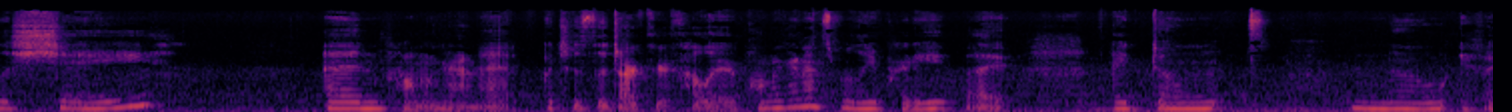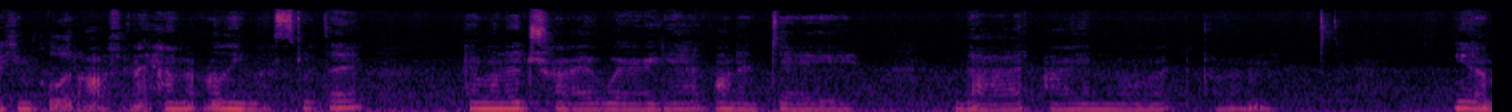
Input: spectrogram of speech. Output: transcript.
lachey, and pomegranate, which is the darker color. Pomegranate's really pretty, but I don't know if I can pull it off and I haven't really messed with it. I want to try wearing it on a day that I am not, um, you know,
